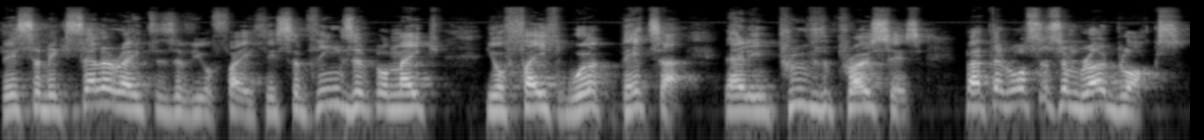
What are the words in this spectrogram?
There's some accelerators of your faith. There's some things that will make your faith work better. They'll improve the process. But there are also some roadblocks.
